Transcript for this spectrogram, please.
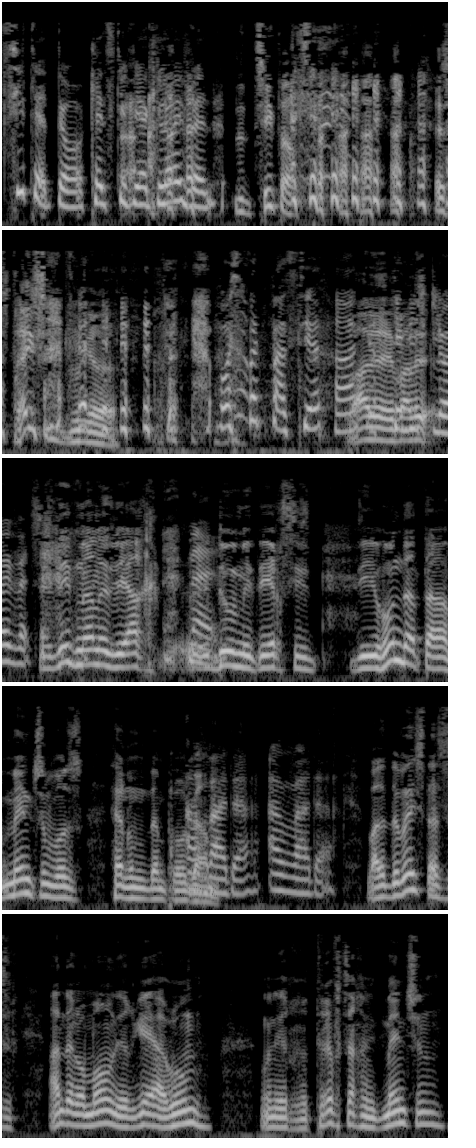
zitter da, kannst du dir glauben. Du zittert. es stresst mir. Was hat passiert hat, Weil- ich kann nicht glauben. Es ist nicht Männer wie ich, du mit ich, es ist die hunderter Menschen, was hören dem Programm. Avada, avada. Weil du weißt, dass andere Mal, ich gehe herum und ich treffe sich mit Menschen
